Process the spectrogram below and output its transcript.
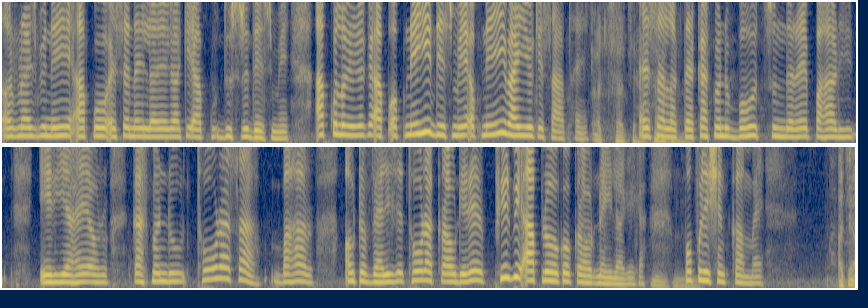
ऑर्गेनाइज भी नहीं आपको ऐसा नहीं लगेगा कि आप दूसरे देश में आपको लगेगा कि आप अपने ही देश में अपने ही भाइयों के साथ हैं। अच्छा अच्छा। ऐसा लगता है। काठमांडू बहुत सुंदर है पहाड़ी एरिया है और काठमांडू थोड़ा सा बाहर आउट ऑफ़ वैली से थोड़ा क्राउडेड है फिर भी आप लोगों को क्राउड नहीं लगेगा। पॉपुलेशन हम्म, हम्म। कम है। अच्छा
